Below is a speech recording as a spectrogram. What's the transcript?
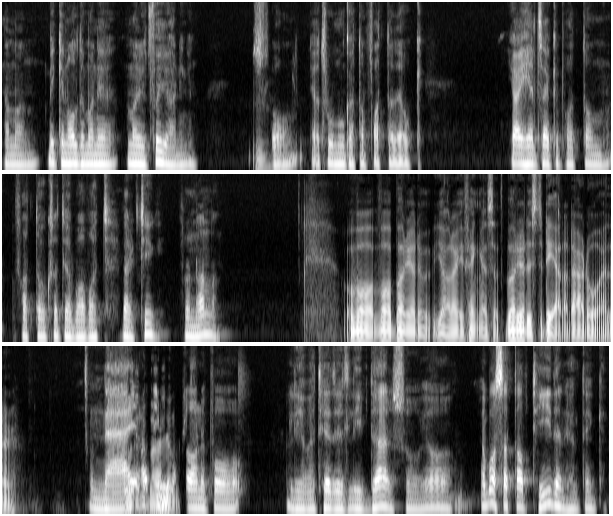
när man, vilken ålder man är när man utför gärningen. Så jag tror nog att de fattade och jag är helt säker på att de fattade också att jag bara var ett verktyg från någon annan. Och vad, vad började du göra i fängelset? Började du studera där då eller? Nej, jag hade inga planer på att leva ett hederligt liv där, så jag, jag bara satte av tiden helt enkelt.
